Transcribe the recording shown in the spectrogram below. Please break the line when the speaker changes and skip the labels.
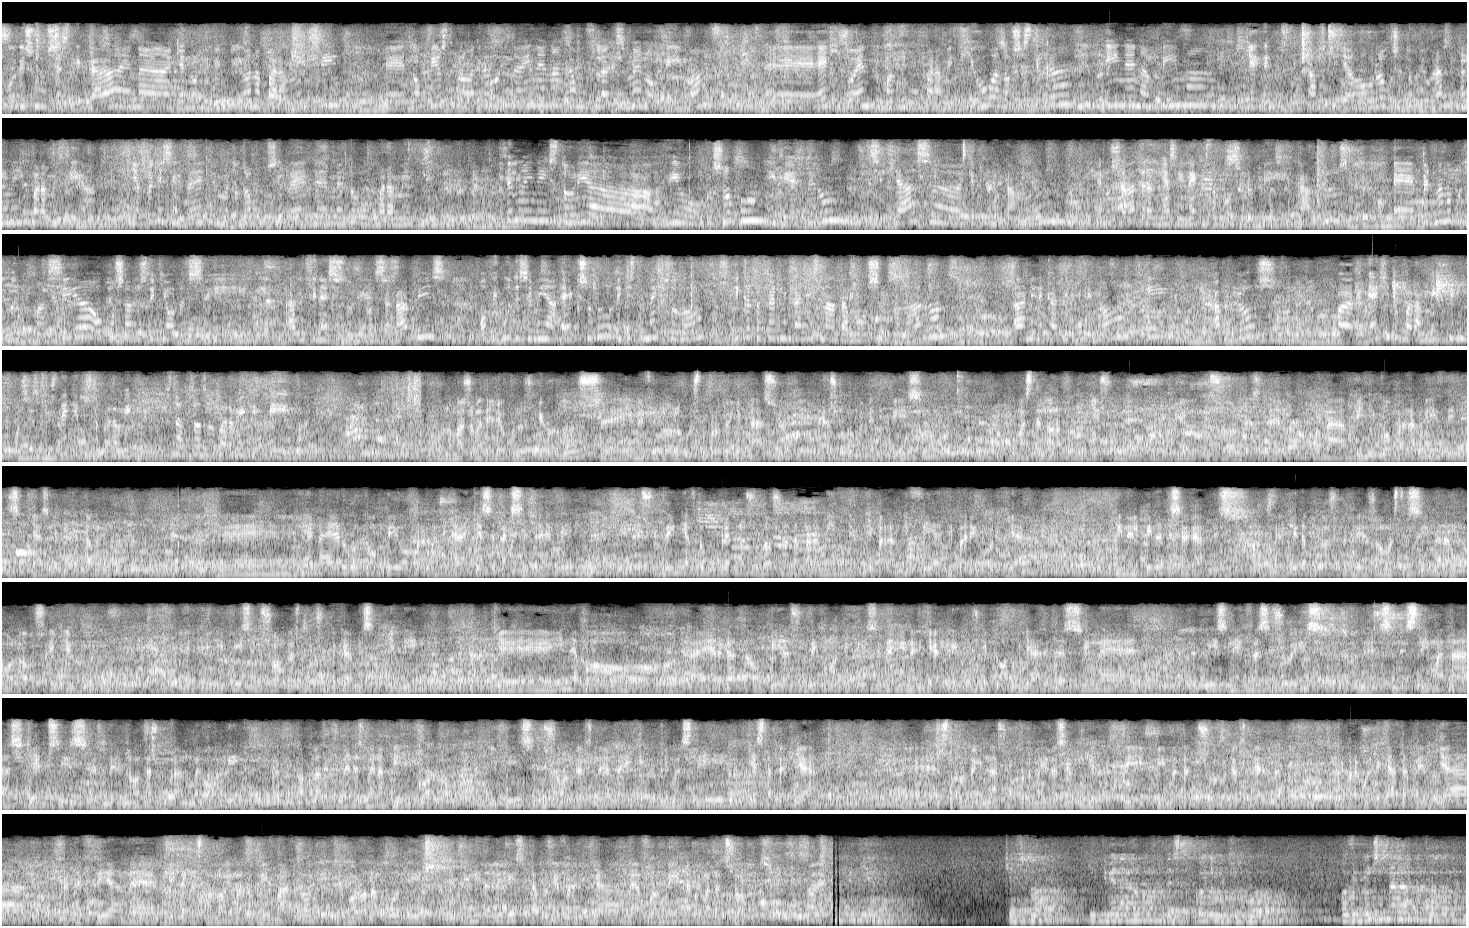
τροποδίσουμε ουσιαστικά ένα καινούργιο βιβλίο, ένα παραμύθι, ε, το οποίο στην πραγματικότητα είναι ένα καμουφλαρισμένο βήμα, ε, Έχει το έντυμα του παραμυθιού, αλλά ουσιαστικά είναι ένα βήμα και αυτό ο λόγος για το οποίο γράφτηκε είναι η παραμυθία. Γι' αυτό και συνδέεται με τον τρόπο που συνδέεται με το παραμύθι. Το θέμα είναι η ιστορία δύο προσώπων ιδιαίτερων, της Ιτιάς ε, και του ποταμού, ενό άντρα, μιας γυναίκας, θα μπορούσε να πει κάποιος. Ε, περνάνε από τη δοκιμασία, όπως άλλωστε και όλες οι αληθινές ιστορίες αγάπης. Οδηγούνται σε μια έξοδο. Εκεί στην έξοδο ή καταφέρνει κανείς να ανταμώσει με τον άλλον, αν είναι κάτι αληθινό, ή απλώς έχει το παραμύθι και στέκεται στο παραμύθι. Στο αυτό το παραμύθι ποίημα.
Ονομάζομαι Δελιόπουλος Γιώργος, ε, είμαι φιλόλογος στο πρώτο γυμνάσιο και ασχολούμαι με την ποίηση. Είμαστε εδώ να προλογίσουμε το βιβλίο της Όλγας Δέλα, ένα ποιητικό παραμύθι της Οικιάς και του Ποταμού. Ε, ένα έργο το οποίο πραγματικά και σε ταξιδεύει και σου δίνει αυτό που πρέπει να σου δώσουν τα παραμύθια. Την παραμυθία, την παρηγοριά, την ελπίδα της αγάπης. Την ελπίδα που τόσο χρειαζόμαστε σήμερα με όλα όσα γίνονται. Ε, η ποίηση της Όλγας προσωπικά με συγκινεί και είναι από τα έργα τα οποία σου δείχνουν ότι η ποίηση δεν είναι για λίγους, για κουκουδιάριδες, είναι η ποίηση είναι έκφραση ζωής. Είναι συναισθήματα, σκέψεις, καθημερινότητας που κάνουμε όλοι, απλά δοσμένες με ένα ποιητικό λόγο. Η ποίηση της Όλγας Δέλα έχει δοκιμαστεί και στα παιδιά. Ε, στο πρώτο γυμνάσιο του Πρωτομαΐδας έχουν διδαχθεί ποίηματα της Όλγας Δέλα και πραγματικά τα παιδιά κατευθείαν ε, μπήκαν στο νόημα των ποιημάτων και μπορώ να πω ότι την είδα την ποίηση κάπως διαφορετικά με αφορμή τα ποίηματα της Όλγας.
Και αυτό γιατί με έναν τρόπο φανταστικό και μαγικό οδηγούν στην πραγματικότητα.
